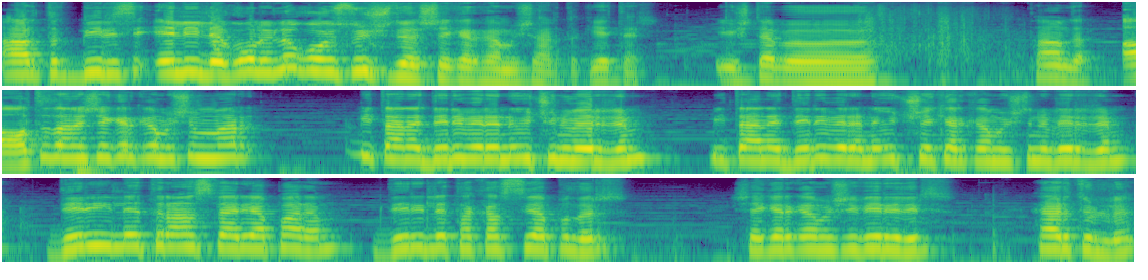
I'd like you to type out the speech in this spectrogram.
artık birisi eliyle koluyla koysun şu şeker kamışı artık yeter. İşte bu. Tamamdır. 6 tane şeker kamışım var. Bir tane deri verene 3'ünü veririm. Bir tane deri verene 3 şeker kamışını veririm. Deriyle transfer yaparım. Deriyle takas yapılır. Şeker kamışı verilir. Her türlü.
